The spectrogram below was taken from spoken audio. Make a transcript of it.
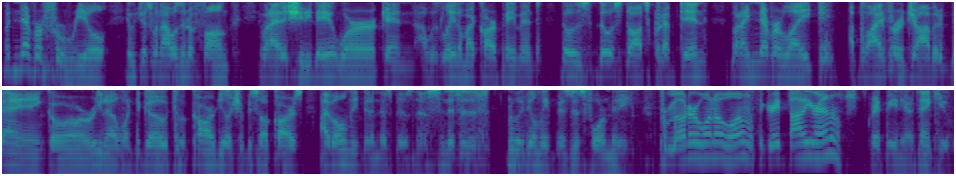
but never for real. It was just when I was in a funk, when I had a shitty day at work and I was late on my car payment. Those those thoughts crept in, but I never like applied for a job at a bank or, you know, went to go to a car dealership to sell cars. I've only been in this business and this is really the only business for me. Promoter 101 with the great Bobby Reynolds. Great being here. Thank you.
